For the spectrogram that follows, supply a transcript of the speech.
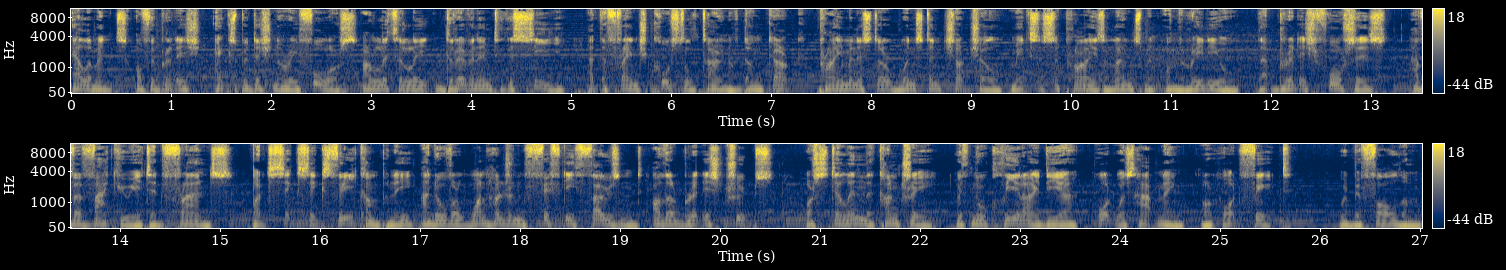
elements of the British Expeditionary Force are literally driven into the sea at the French coastal town of Dunkirk, Prime Minister Winston Churchill makes a surprise announcement on the radio that British forces have evacuated France but 663 Company and over 150,000 other British troops were still in the country with no clear idea what was happening or what fate would befall them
